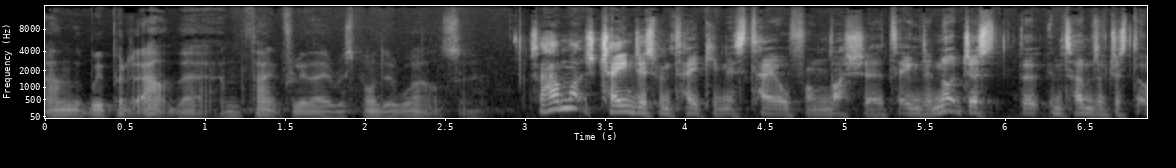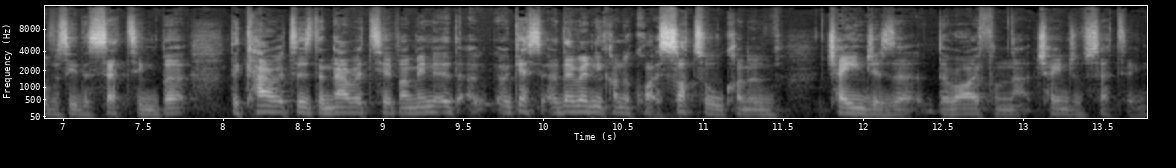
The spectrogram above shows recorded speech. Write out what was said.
and we put it out there, and thankfully they responded well. So. So how much changes when taking this tale from Russia to England? Not just the, in terms of just obviously the setting, but the characters, the narrative. I mean, I guess are there any kind of quite subtle kind of changes that derive from that change of setting?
